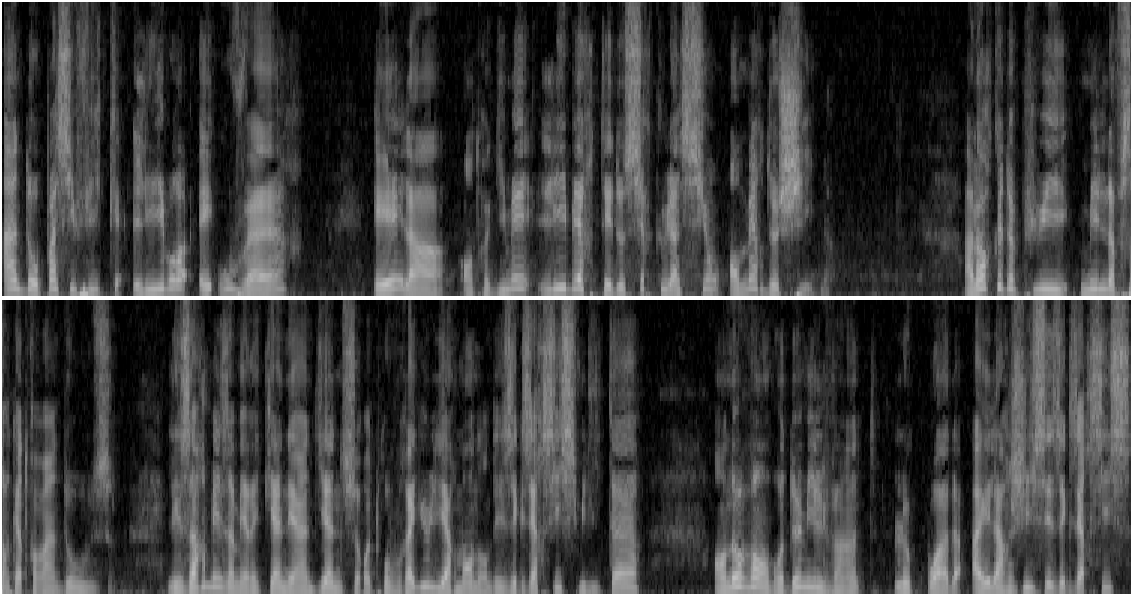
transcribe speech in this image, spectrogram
Indo-Pacifique libre et ouvert et la liberté de circulation en mer de Chine. Alors que depuis 1992, les armées américaines et indiennes se retrouvent régulièrement dans des exercices militaires, en novembre 2020, le Quad a élargi ses exercices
